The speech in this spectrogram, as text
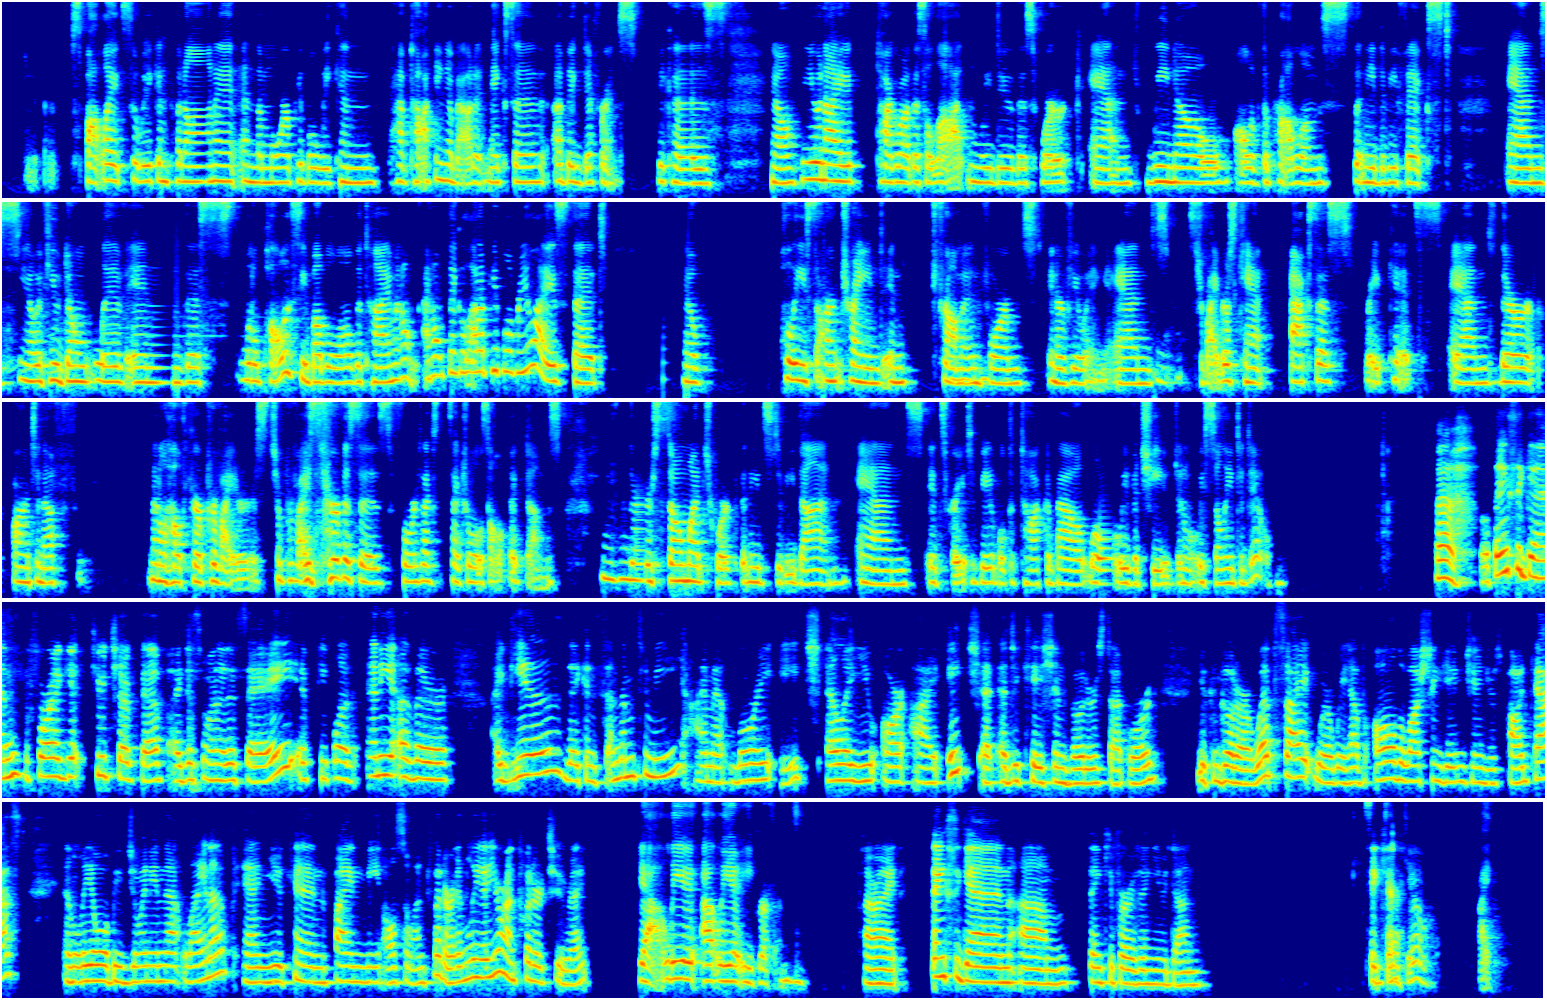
spotlights that we can put on it and the more people we can have talking about it makes a, a big difference because you know you and i talk about this a lot and we do this work and we know all of the problems that need to be fixed. And you know if you don't live in this little policy bubble all the time i don't i don't think a lot of people realize that you know police aren't trained in trauma informed interviewing and survivors can't access rape kits and there aren't enough mental health care providers to provide services for sex- sexual assault victims. Mm-hmm. There's so much work that needs to be done. And it's great to be able to talk about what we've achieved and what we still need to do. Uh, well, thanks again. Before I get too choked up, I just wanted to say if people have any other ideas, they can send them to me. I'm at Lauri H, L A U R I H, at educationvoters.org. You can go to our website where we have all the Washington Game Changers podcast, and Leah will be joining that lineup. And you can find me also on Twitter. And Leah, you're on Twitter too, right? Yeah, Leah at Leah E. Griffin. All right. Thanks again. Um, thank you for everything you've done. Take care. Thank you.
